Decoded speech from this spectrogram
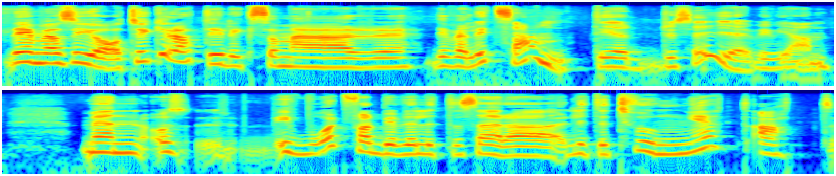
nej men alltså jag tycker att det liksom är, det är väldigt sant det du säger Vivian. Men och, i vårt fall blev det lite så här, äh, lite tvunget att,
